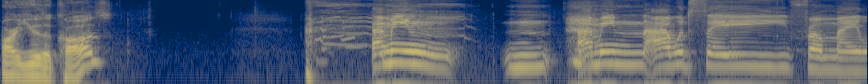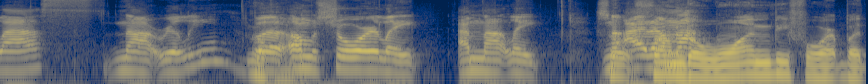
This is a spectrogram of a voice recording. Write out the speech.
Are you the cause? I mean, n- I mean, I would say from my last, not really, but Okay. I'm sure, like, I'm not like. So no, I, from I'm not, the one before, but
